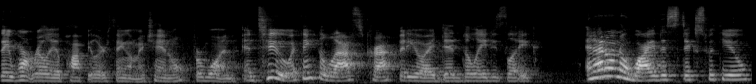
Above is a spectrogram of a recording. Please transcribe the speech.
they weren't really a popular thing on my channel, for one. And two, I think the last craft video I did, the lady's like, and I don't know why this sticks with you.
